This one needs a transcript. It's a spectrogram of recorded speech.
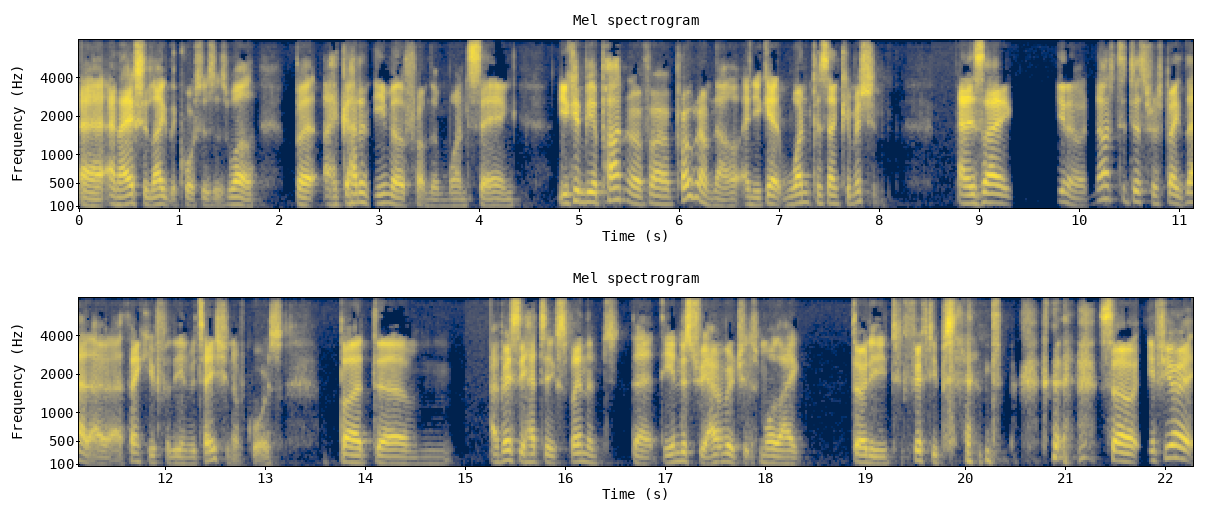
uh, and I actually like the courses as well. But I got an email from them once saying, "You can be a partner of our program now, and you get one percent commission." And it's like, you know, not to disrespect that. I, I thank you for the invitation, of course, but um, I basically had to explain them that the industry average is more like 30 to 50 percent. so if you're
